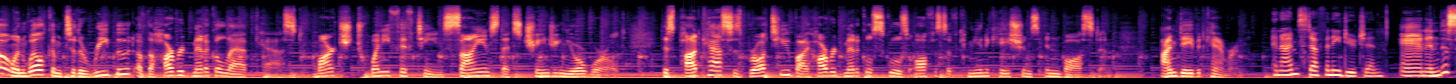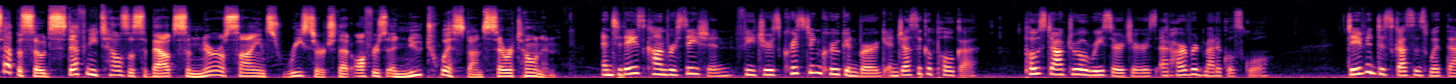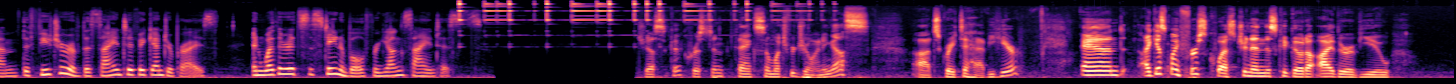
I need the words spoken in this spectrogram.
Hello and welcome to the reboot of the Harvard Medical Labcast, March 2015 Science That's Changing Your World. This podcast is brought to you by Harvard Medical School's Office of Communications in Boston. I'm David Cameron. And I'm Stephanie Duchin. And in this episode, Stephanie tells us about some neuroscience research that offers a new twist on serotonin. And today's conversation features Kristen Krukenberg and Jessica Polka, postdoctoral researchers at Harvard Medical School. David discusses with them the future of the scientific enterprise and whether it's sustainable for young scientists. Jessica, Kristen, thanks so much for joining us. Uh, it's great to have you here. And I guess my first question, and this could go to either of you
